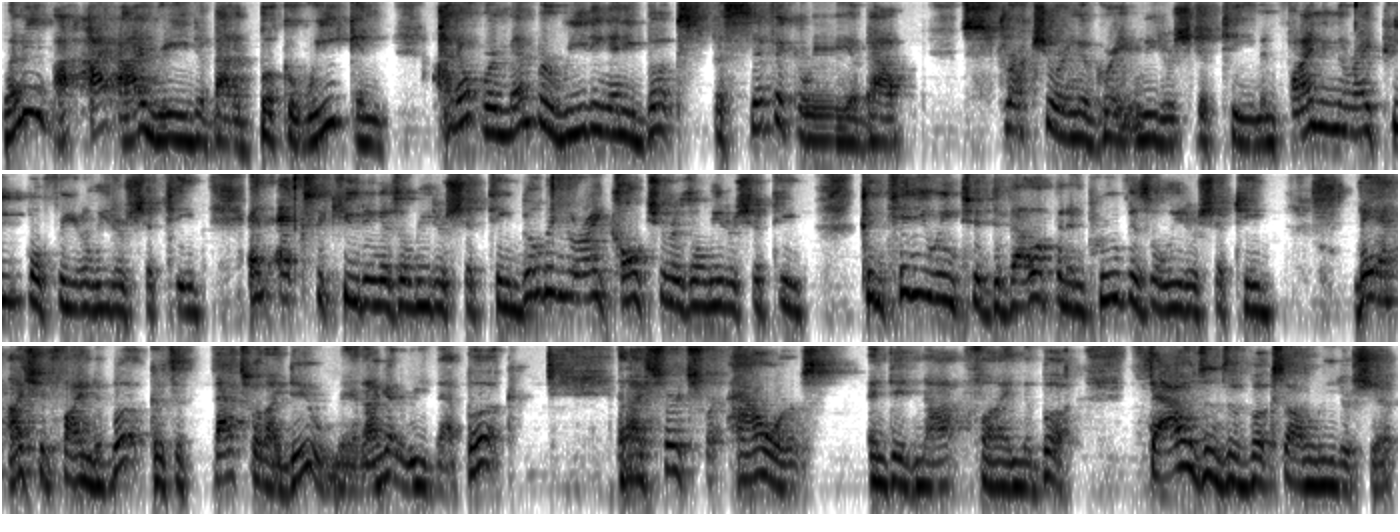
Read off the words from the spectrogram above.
"Let me." I, I, read about a book a week, and I don't remember reading any books specifically about structuring a great leadership team and finding the right people for your leadership team and executing as a leadership team, building the right culture as a leadership team, continuing to develop and improve as a leadership team. Man, I should find a book because that's what I do, man, I got to read that book. And I searched for hours and did not find the book. Thousands of books on leadership,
